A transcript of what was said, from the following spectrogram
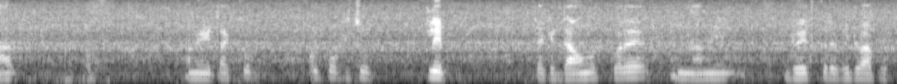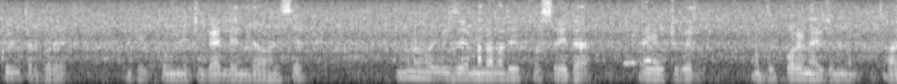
আর আমি এটা খুব অল্প কিছু ক্লিপ এটাকে ডাউনলোড করে আমি ডুয়েট করে ভিডিও আপলোড করি, তারপরে কমিউনিটি গাইডলাইন দেওয়া হয়েছে। মনে হয় যে মারামারি করছে এটা ইউটিউবের মধ্যে পড়ে না এই জন্য তারা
